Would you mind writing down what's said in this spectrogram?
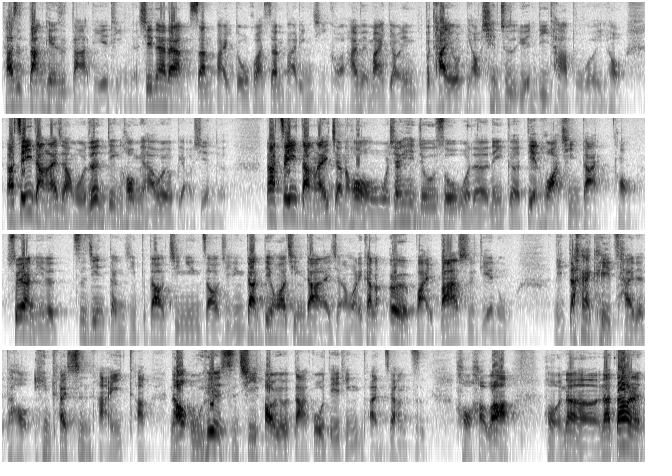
它是当天是打跌停的。现在来讲三百多块，三百零几块还没卖掉，因为不太有表现，就是原地踏步而已。吼，那这一档来讲，我认定后面还会有表现的。那这一档来讲的话，我相信就是说我的那个电话清单，哦，虽然你的资金等级不到精英召集令，但电话清单来讲的话，你看到二百八十点五，你大概可以猜得到应该是哪一档。然后五月十七号有打过跌停板这样子，好，好不好？好，那那当然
